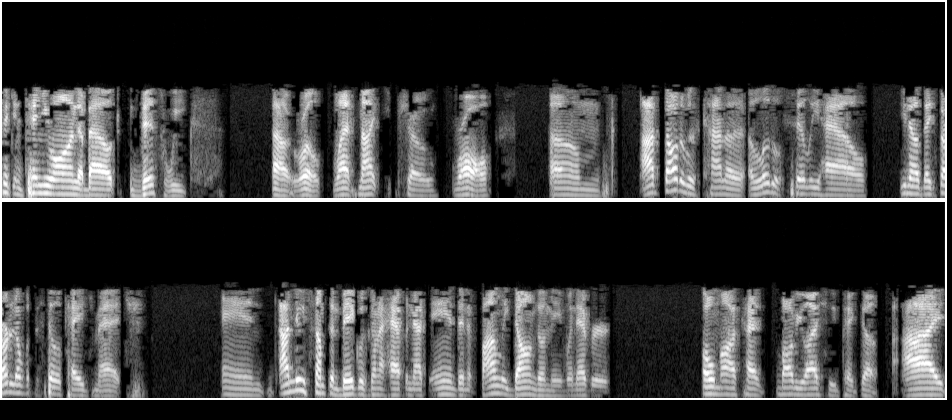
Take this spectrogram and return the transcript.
to continue on about this week's, uh, well, last night's show, Raw, um, I thought it was kind of a little silly how, you know, they started off with the steel cage match and I knew something big was going to happen at the end, and it finally dawned on me whenever Omos had Bobby Lashley picked up. I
